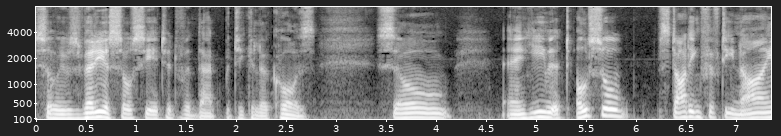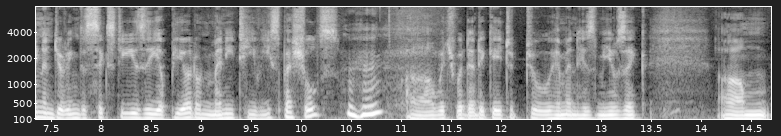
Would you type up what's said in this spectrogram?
So he was very associated with that particular cause. So, and he had also, starting 59 and during the 60s, he appeared on many TV specials, uh, which were dedicated to him and his music. Um,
